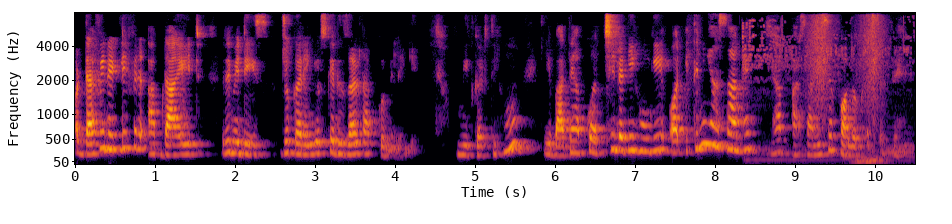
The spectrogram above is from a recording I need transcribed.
और डेफिनेटली फिर आप डाइट रेमेडीज जो करेंगे, उसके रिज़ल्ट आपको मिलेंगे। उम्मीद करती हूँ ये बातें आपको अच्छी लगी होंगी और इतनी आसान है कि आप आसानी से फॉलो कर सकते हैं।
